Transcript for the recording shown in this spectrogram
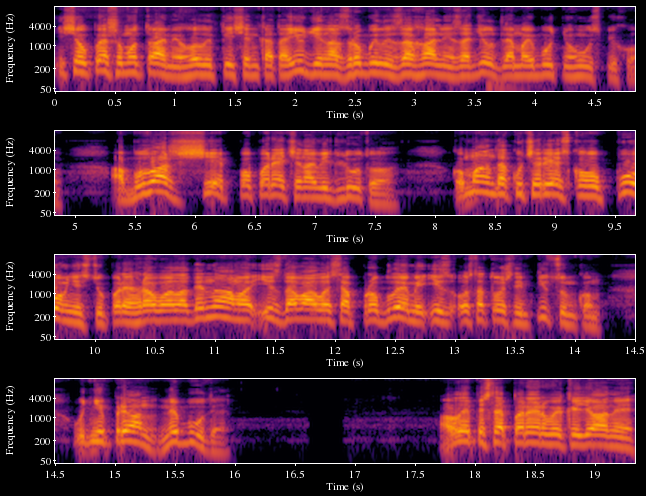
І ще в першому таймі голи Тищенка та Юдіна зробили загальний заділ для майбутнього успіху. А була ж ще поперечина від лютого. Команда Кучеревського повністю перегравала Динамо і, здавалося, проблеми із остаточним підсумком у Дніпрян не буде. Але після перерви кияни,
